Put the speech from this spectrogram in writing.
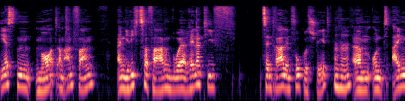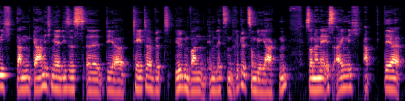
ersten Mord am Anfang ein Gerichtsverfahren, wo er relativ zentral im Fokus steht ähm, und eigentlich dann gar nicht mehr dieses, äh, der Täter wird irgendwann im letzten Drittel zum Gejagten, sondern er ist eigentlich ab der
